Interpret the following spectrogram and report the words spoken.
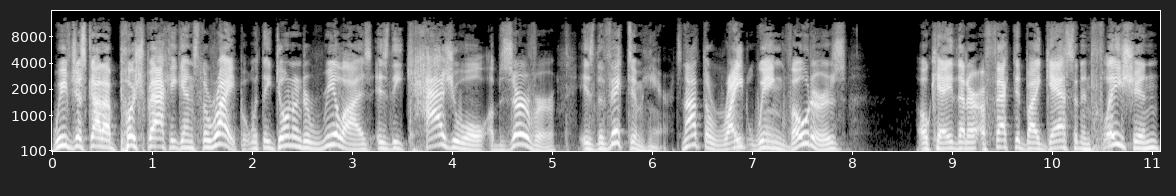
we've just got to push back against the right. But what they don't under realize is the casual observer is the victim here. It's not the right wing voters, okay, that are affected by gas and inflation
